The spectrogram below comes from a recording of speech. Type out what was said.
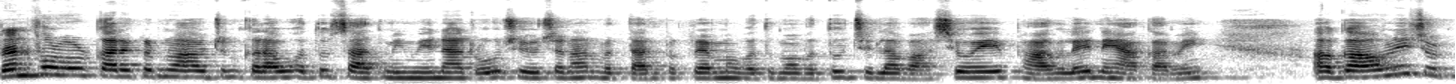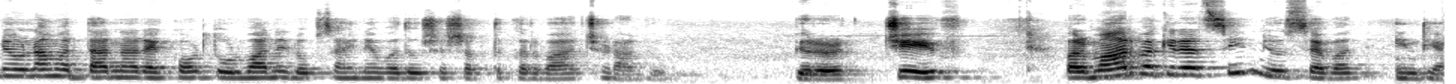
રન ફોર વોટ કાર્યક્રમનું આયોજન કરાવ્યું હતું. સાતમી મેના રોજ યોજાનાર મતદાન પ્રક્રિયામાં વધુમાં વધુ જિલ્લાવાસીઓએ ભાગ લઈને આગામી અગાઉની ચૂંટણીઓના મતદાનના રેકોર્ડ તોડવા અને લોકશાહીને વધુ સશક્ત કરવા જણાવ્યું. Bureau chief Parmar Bhagirathsinh, news seven India.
